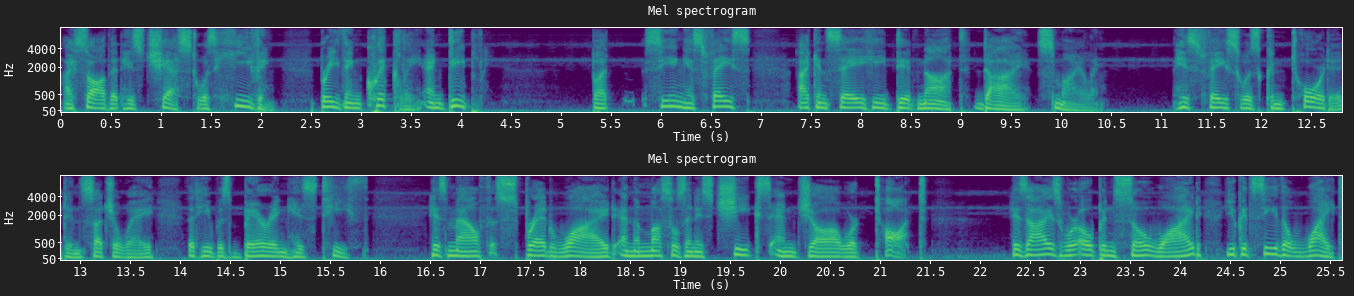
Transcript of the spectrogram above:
I saw that his chest was heaving, breathing quickly and deeply. But seeing his face, I can say he did not die smiling. His face was contorted in such a way that he was baring his teeth. His mouth spread wide, and the muscles in his cheeks and jaw were taut. His eyes were open so wide you could see the white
